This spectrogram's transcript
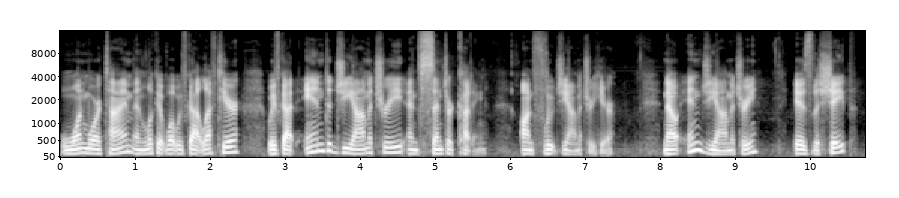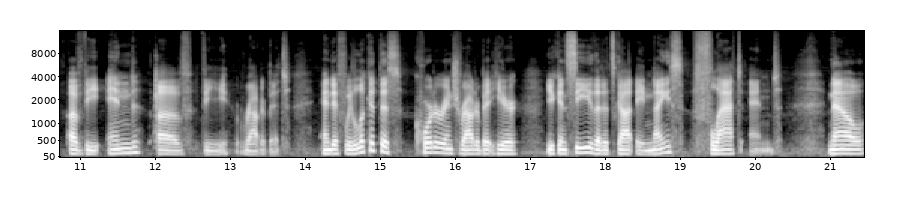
one more time and look at what we've got left here. We've got end geometry and center cutting on flute geometry here. Now, end geometry is the shape of the end of the router bit. And if we look at this quarter inch router bit here, you can see that it's got a nice flat end. Now,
